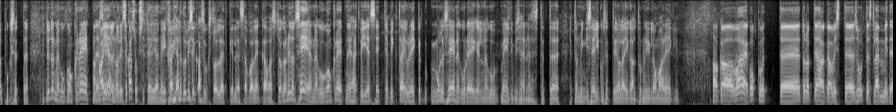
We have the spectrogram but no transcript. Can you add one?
lõpuks, et et nüüd on nagu konkreetne aga Kaiale tuli see kasuks, et ta ei teadnud? ei, Kaiale tuli see kasuks tol hetkel jah, Sabalenka vastu, aga nüüd on see on nagu konkreetne jah, et viies sett ja pikk tie-break, et mulle see nagu reegel nagu meeldib iseenesest, et et on mingi selgus, et ei ole igal turniiril oma reeglid. aga vahekokkuvõtt tuleb teha ka vist suurte slämmide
